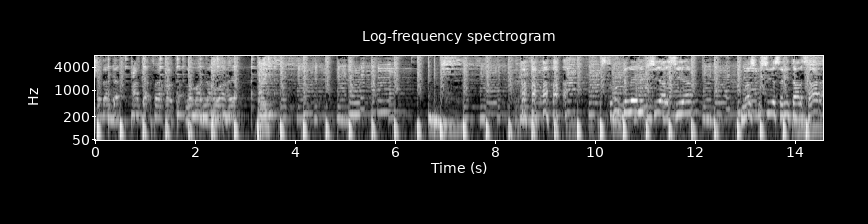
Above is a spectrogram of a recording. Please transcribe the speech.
shadaga caga faqaka lamana wahaya. Saburgaleeni kusiyaal siya maas kusiya sariitaal saara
